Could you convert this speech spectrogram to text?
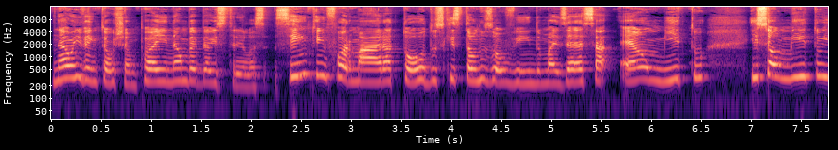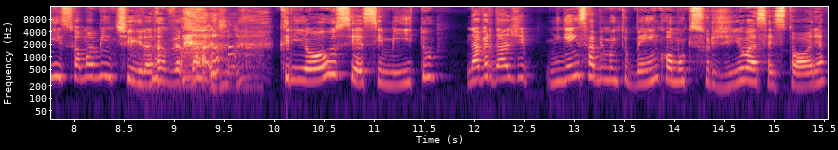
Não inventou champanhe, não bebeu estrelas. Sinto informar a todos que estão nos ouvindo, mas essa é um mito. Isso é um mito e isso é uma mentira, na verdade. Criou-se esse mito. Na verdade, ninguém sabe muito bem como que surgiu essa história,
